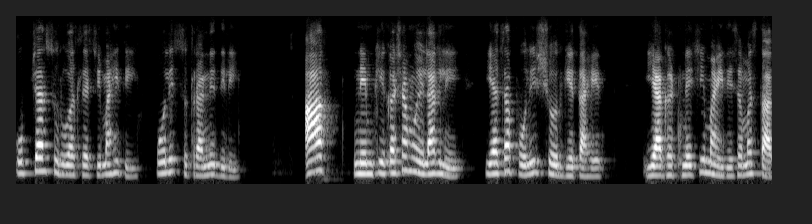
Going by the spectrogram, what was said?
उपचार सुरू असल्याची माहिती पोलीस सूत्रांनी दिली. आग नेमकी कशामुळे लागली याचा पोलीस शोध घेत आहेत. या घटनेची माहिती समजतात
